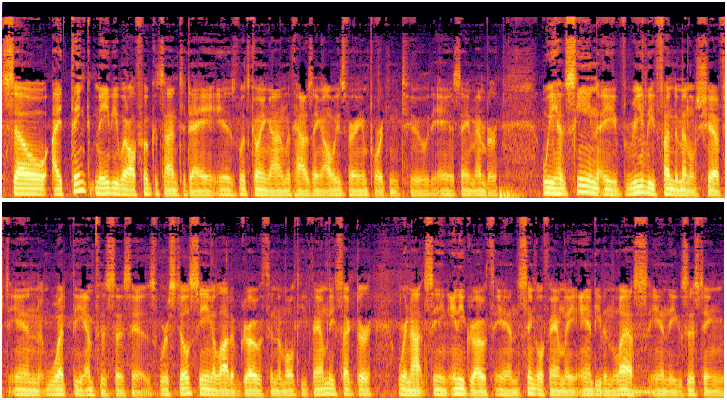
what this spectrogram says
So I think maybe what I'll focus on today is what's going on with housing, always very important to the ASA member. We have seen a really fundamental shift in what the emphasis is. We're still seeing a lot of growth in the multifamily sector. We're not seeing any growth in single family and even less in the existing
